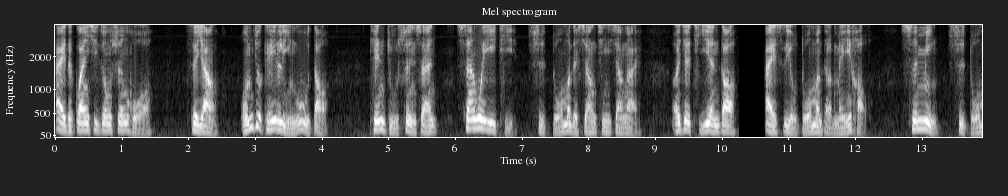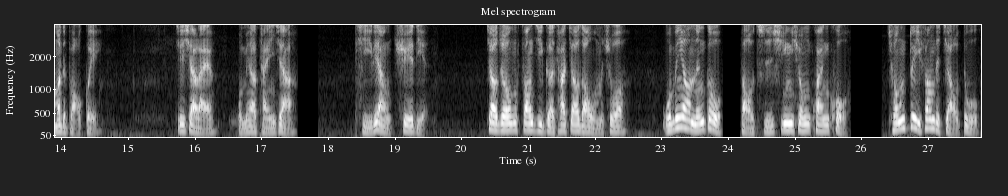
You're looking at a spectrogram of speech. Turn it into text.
爱的关系中生活，这样我们就可以领悟到天主圣三三位一体是多么的相亲相爱，而且体验到爱是有多么的美好，生命是多么的宝贵。接下来我们要谈一下体谅缺点。教宗方济各他教导我们说，我们要能够保持心胸宽阔。从对方的角度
